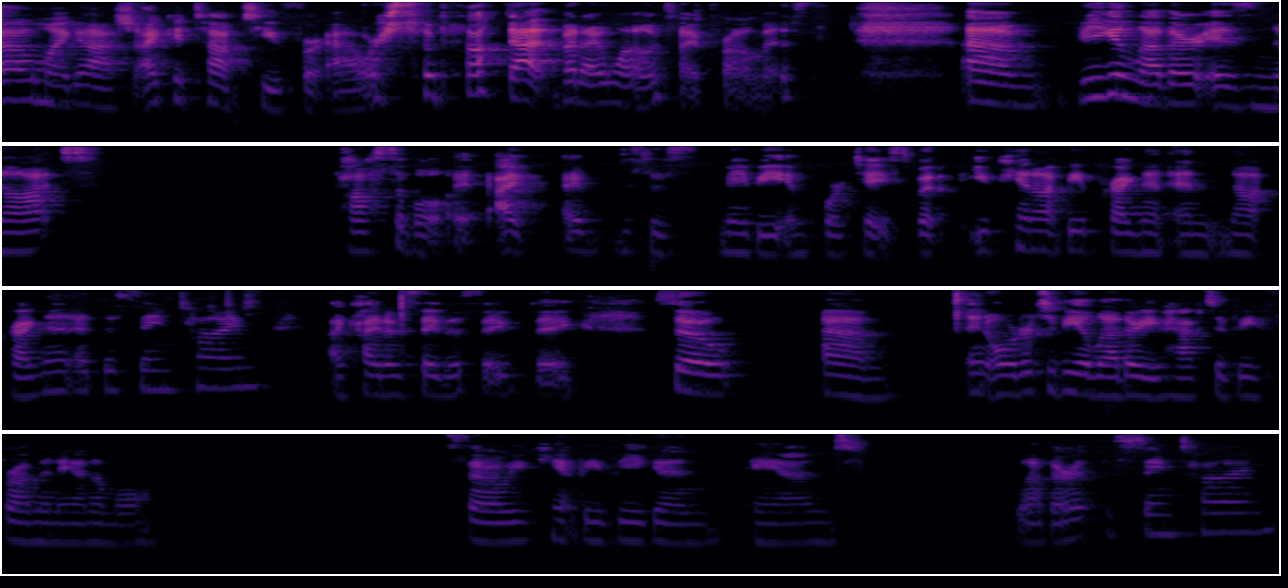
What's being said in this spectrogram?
Oh my gosh, I could talk to you for hours about that, but I won't, I promise. Um, vegan leather is not possible. I, I, this is maybe in poor taste, but you cannot be pregnant and not pregnant at the same time. I kind of say the same thing. So, um, in order to be a leather, you have to be from an animal. So you can't be vegan and leather at the same time.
